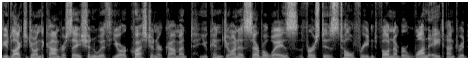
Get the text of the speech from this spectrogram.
you'd like to join the conversation with your question or comment, you can join us several ways. The first is toll free phone number 1 800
